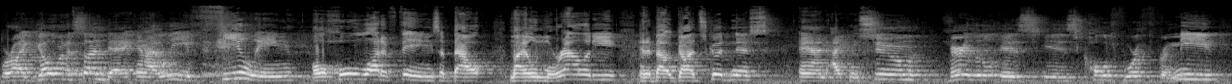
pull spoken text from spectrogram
where I go on a Sunday and I leave feeling a whole lot of things about my own morality and about God's goodness, and I consume. Very little is, is called forth from me,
